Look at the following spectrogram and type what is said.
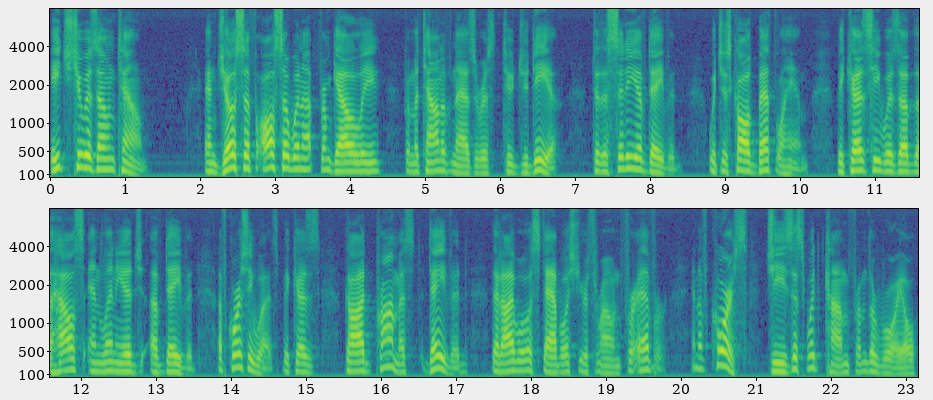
each to his own town. And Joseph also went up from Galilee, from the town of Nazareth, to Judea, to the city of David, which is called Bethlehem, because he was of the house and lineage of David. Of course he was, because God promised David that I will establish your throne forever. And of course, Jesus would come from the royal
